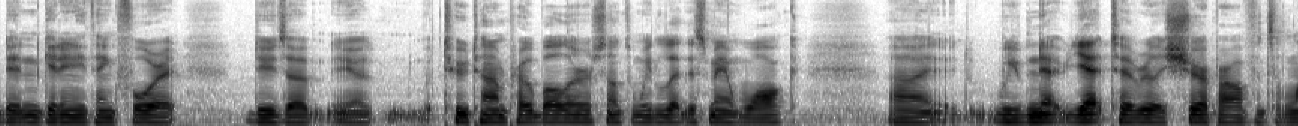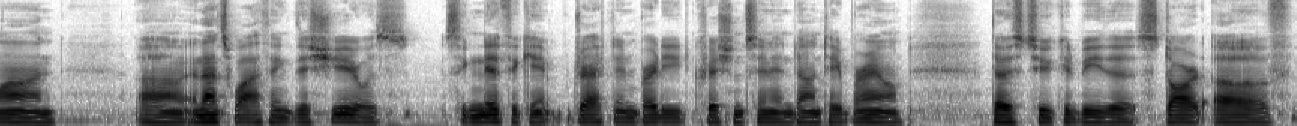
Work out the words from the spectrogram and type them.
Didn't get anything for it. Dude's a you know two-time Pro Bowler or something. We let this man walk. Uh, we've ne- yet to really shore up our offensive line, uh, and that's why I think this year was significant. Drafting Brady Christensen and Deonte Brown, those two could be the start of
